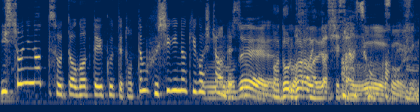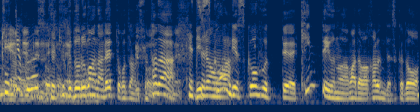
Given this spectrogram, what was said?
一緒になってそうやって上がっていくって、とっても不思議な気がしちゃうんですよ。まあ、ドル離れ。資産に結局、結局ドル離れってことなんですけど、ただ、リスクオン、リスクオフって、金っていうのはまだ分かるんですけど、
